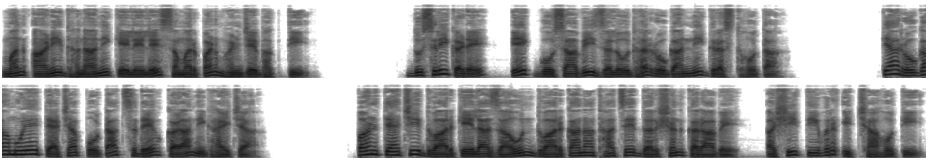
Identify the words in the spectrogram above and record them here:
मन आणि धनाने केलेले समर्पण म्हणजे भक्ती. दुसरीकडे एक गोसावी जलोधर रोगांनी ग्रस्त होता. त्या रोगामुळे त्याच्या पोटात सदैव कळा निघायच्या. पण त्याची द्वारकेला जाऊन द्वारकानाथाचे दर्शन करावे अशी तीव्र इच्छा होती.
